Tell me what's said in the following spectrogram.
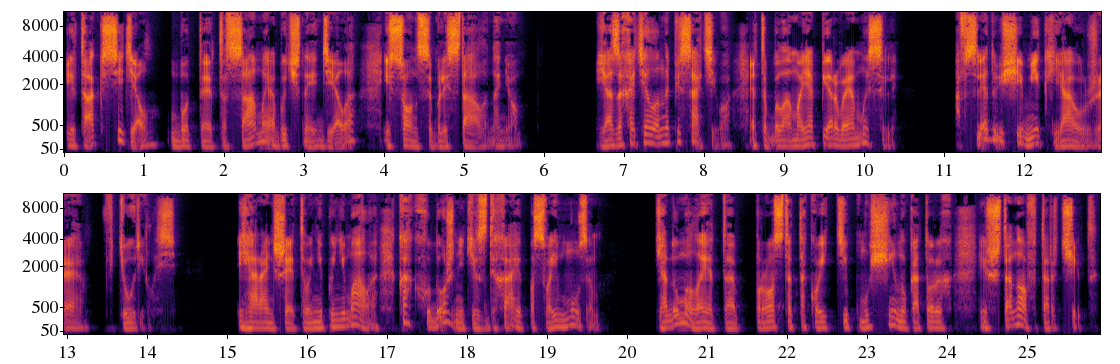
И так сидел, будто это самое обычное дело, и солнце блистало на нем. Я захотела написать его, это была моя первая мысль. А в следующий миг я уже втюрилась. Я раньше этого не понимала, как художники вздыхают по своим музам. Я думала, это просто такой тип мужчин, у которых из штанов торчит.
